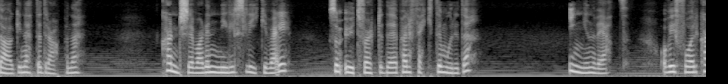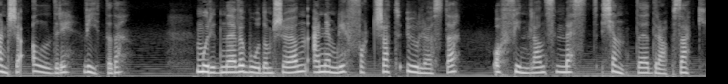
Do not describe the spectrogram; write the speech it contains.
dagen etter drapene? Kanskje var det Nils likevel, som utførte det perfekte mordet? Ingen vet, og vi får kanskje aldri vite det. Mordene ved Bodomsjøen er nemlig fortsatt uløste og Finlands mest kjente drapssak.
